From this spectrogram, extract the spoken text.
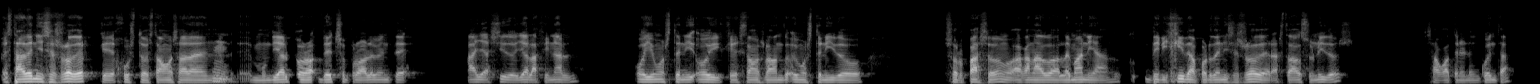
Está Denis Schroeder, que justo estamos ahora en, en Mundial, de hecho probablemente haya sido ya la final. Hoy hemos tenido, hoy que estamos grabando, hemos tenido sorpaso, ha ganado Alemania dirigida por Dennis Schroeder a Estados Unidos, es algo a tener en cuenta,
